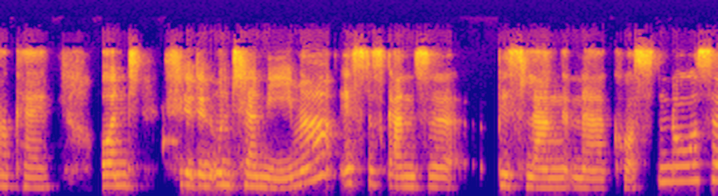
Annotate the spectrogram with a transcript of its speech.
okay. Und für den Unternehmer ist das Ganze bislang eine kostenlose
